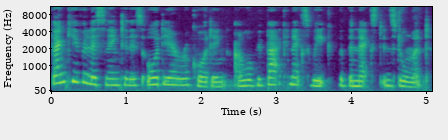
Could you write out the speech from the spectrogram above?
Thank you for listening to this audio recording. I will be back next week with the next instalment.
